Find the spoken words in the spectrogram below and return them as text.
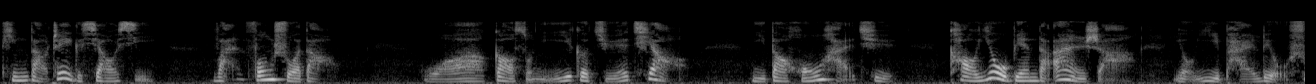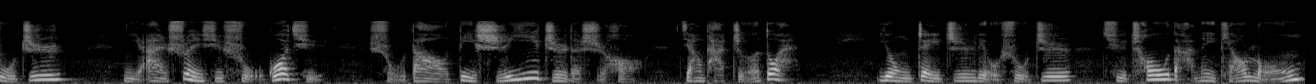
听到这个消息，晚风说道。我告诉你一个诀窍：你到红海去，靠右边的岸上有一排柳树枝，你按顺序数过去，数到第十一枝的时候，将它折断，用这支柳树枝去抽打那条龙，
